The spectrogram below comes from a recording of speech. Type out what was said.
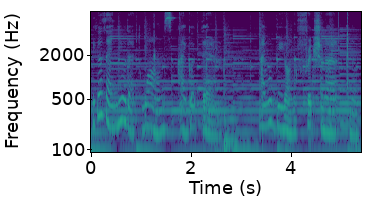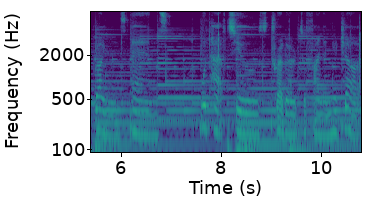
Because I knew that once I got there, I would be on frictional unemployment and would have to struggle to find a new job.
